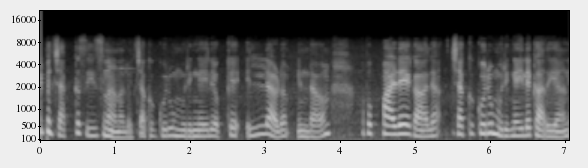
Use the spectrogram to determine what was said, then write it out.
ഇപ്പം ചക്ക സീസണാണല്ലോ ചക്കക്കുരു മുരിങ്ങയില ഒക്കെ എല്ലായിടും ഉണ്ടാവും. അപ്പോൾ പഴയകാല ചക്കക്കുരു മുരിങ്ങയിലെ കറിയാണ്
